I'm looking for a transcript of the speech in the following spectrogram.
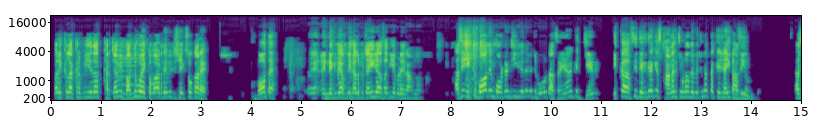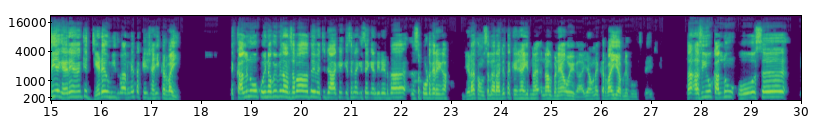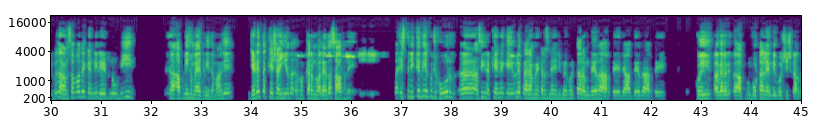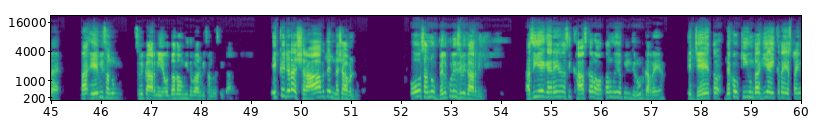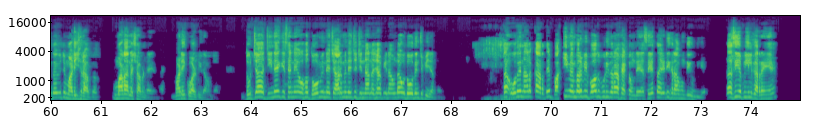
ਪਰ 1 ਲੱਖ ਰੁਪਏ ਦਾ ਖਰਚਾ ਵੀ ਵਾਧੂ ਹੈ, ਇੱਕ ਵਾਰਡ ਦੇ ਵਿੱਚ 600 ਘਰ ਹੈ। ਬਹੁਤ ਹੈ। ਇਹ- ਇੰਨੇ ਕਿ ਆਪਣੀ ਗੱਲ ਪਹੁੰਚਾਈ ਜਾ ਸਕਦੀ ਹੈ ਬੜੇ ਆਰਾਮ ਨਾਲ। ਅਸੀਂ ਇੱਕ ਬਹੁਤ ਇੰਪੋਰਟੈਂਟ ਚੀਜ਼ ਇਹਦੇ ਵਿੱਚ ਹੋਰ ਦੱਸ ਰਹੇ ਹਾਂ ਕਿ ਜੇ ਇੱਕ ਅਸੀਂ ਦੇਖਦੇ ਹਾਂ ਕਿ ਸਥਾਨਕ ਚੋਣਾਂ ਦੇ ਵਿੱਚ ਨਾ ਧੱਕੇਸ਼ਾਹੀ ਖਾਸੀ ਹੁੰਦੀ ਹੈ। ਅਸੀਂ ਇਹ ਕਹਿ ਰਹੇ ਹਾਂ ਕਿ ਜਿਹੜੇ ਉਮੀਦਵਾਰ ਨੇ ਧੱਕੇਸ਼ਾਹੀ ਕਰਵਾਈ, ਤੇ ਕੱਲ ਨੂੰ ਕੋਈ ਨਾ ਕੋਈ ਵਿਧਾਨ ਸਭਾ ਦੇ ਵਿੱਚ ਜਾ ਕੇ ਕਿਸੇ ਨਾ ਕਿਸੇ ਕੈਂਡੀਡੇਟ ਦਾ ਸਪੋਰਟ ਕਰੇਗਾ, ਜਿਹੜਾ ਕਾਉਂਸਲਰ ਅੱਜ ਧੱਕੇਸ਼ਾਹੀ ਨਾਲ ਬਣਿਆ ਹੋਏਗਾ ਜਾਂ ਉਹਨੇ ਕਰਵਾਈ ਆਪਣੇ ਬੂਥ ਤੇ। ਤਾਂ ਅਸੀਂ ਉਹ ਕੱਲ ਨੂੰ ਉਸ ਵਿਧਾਨ ਸਭਾ ਦੇ ਕੈਂਡੀਡੇਟ ਨੂੰ ਵੀ ਆਪਣੀ ਹਮਾਇਤ ਨਹੀਂ ਦੇਵਾਂਗੇ, ਜਿਹੜੇ ਧੱਕੇਸ਼ਾਹੀਆਂ ਦਾ- ਕਰਨ ਵਾਲਿਆਂ ਦਾ ਸਾਥ ਲਏ। ਤਾਂ ਇਸ ਤਰੀਕੇ ਦੀਆਂ ਕੁਝ ਹੋਰ ਅਸੀਂ ਰੱਖੇ ਨੇ ਕਿ ਇਹ ਵਾਲੇ ਪੈਰਾਮੀਟਰਸ ਨੇ, ਜਿਵੇਂ ਕੋਈ ਧਰਮ ਦੇ ਆਧਾਰ ਤੇ, ਜਾਤ ਦੇ ਆਧਾਰ ਤੇ, ਕੋਈ ਅਗਰ ਆਪ ਵੋਟਾਂ ਲੈਣ ਦੀ ਕੋਸ਼ਿਸ਼ ਕਰਦਾ ਹੈ, ਤਾਂ ਇਹ ਵੀ ਸਾਨੂੰ ਸਵੀਕਾਰ ਨਹੀਂ ਹੈ ਉਦਾਂ ਦਾ ਉਮੀਦਵਾਰ ਵੀ ਸਾਨੂੰ ਸਵੀਕਾਰ ਨਹੀਂ ਇੱਕ ਜਿਹੜਾ ਸ਼ਰਾਬ ਤੇ ਨਸ਼ਾ ਵੰਡੂਗਾ, ਉਹ ਸਾਨੂੰ ਬਿਲਕੁਲ ਹੀ ਸਵੀਕਾਰ ਨਹੀਂ ਹੈ। ਅਸੀਂ ਇਹ ਕਹਿ ਰਹੇ ਹਾਂ, ਅਸੀਂ ਖਾਸ ਕਰ ਔਰਤਾਂ ਨੂੰ ਇਹ ਅਪੀਲ ਜ਼ਰੂਰ ਕਰ ਰਹੇ ਹਾਂ ਕਿ ਜੇ ਤਾਂ, ਦੇਖੋ ਕੀ ਹੁੰਦਾ ਕੀ ਹੈ, ਇੱਕ ਤਾਂ ਇਸ ਟਾਈਮ ਦੇ ਵਿੱਚ ਮਾੜੀ ਸ਼ਰਾਬ, ਮਾੜਾ ਨਸ਼ਾ ਵੰਡਿਆ ਜਾਂਦਾ ਹੈ, ਮਾੜੀ ਕੁਆਲਿਟੀ ਦਾ ਹੁੰਦਾ ਦੂਜਾ ਜਿਹਨੇ ਕਿਸੇ ਨੇ ਉਹ 2 ਮਹੀਨੇ 4 ਮਹੀਨੇ ਚ ਜਿੰਨਾ ਨਸ਼ਾ ਪੀਣਾ ਹੁੰਦਾ, ਉਹ 2 ਦਿਨ ਚ ਪੀ ਜਾਂਦਾ। ਤਾਂ ਉਹਦੇ ਨਾਲ ਘਰ ਦੇ ਬਾਕੀ ਮੈਂਬਰ ਵੀ ਬਹੁਤ ਬੁਰੀ ਤਰ੍ਹਾਂ ਇਫੈਕਟ ਹੁੰਦੇ ਆ, ਸਿਹਤ ਤਾਂ ਜਿਹੜੀ ਖਰਾਬ ਹੁੰਦੀ ਹੁੰਦੀ ਹੈ ਤਾਂ ਅਸੀਂ ਅਪੀਲ ਕਰ ਰਹੇ ਹਾਂ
